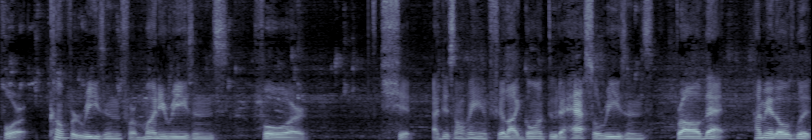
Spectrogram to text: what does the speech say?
for comfort reasons, for money reasons, for shit. I just don't even feel like going through the hassle reasons for all that. How many of those would,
